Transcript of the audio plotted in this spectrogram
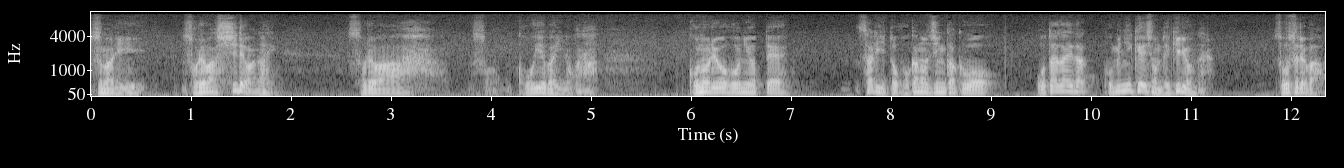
つまりそれは死ではない。それはそのこう言えばいいのかな。この療法によってサリーと他の人格をお互いがコミュニケーションできるようになる。そうすれば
